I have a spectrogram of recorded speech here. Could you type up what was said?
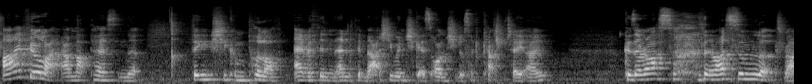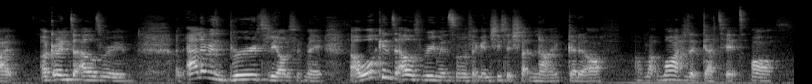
I feel like I'm that person that thinks she can pull off everything and anything, but actually when she gets on, she looks like a couch potato. Because there are some, there are some looks, right? I go into Elle's room, and Ella is brutally honest with me. I walk into Elle's room in something, and she's literally like, "No, get it off." I'm like, "Why?" She's like, "Get it off."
